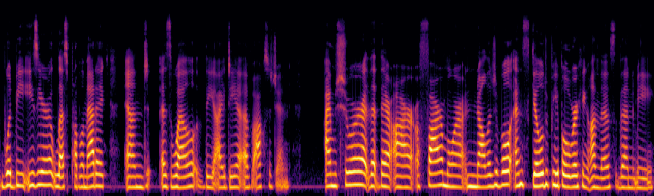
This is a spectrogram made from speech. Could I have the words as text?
would be easier, less problematic, and as well the idea of oxygen. I'm sure that there are far more knowledgeable and skilled people working on this than me.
